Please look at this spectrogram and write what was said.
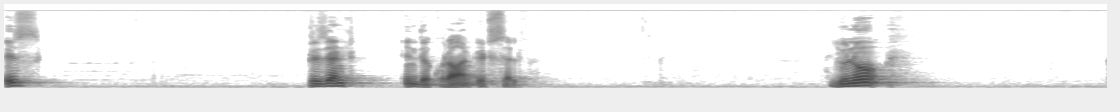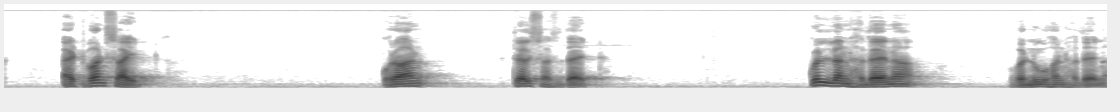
is present in the Quran itself. You know at one side Quran tells us that کلن ہدینہ و نوہن ہدینہ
